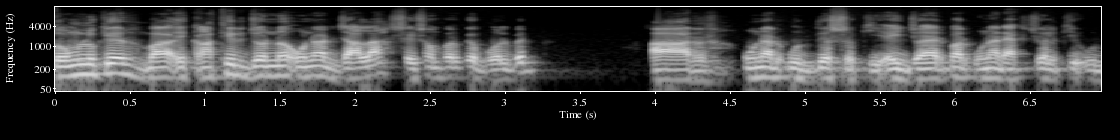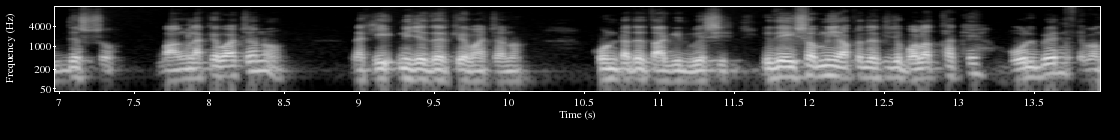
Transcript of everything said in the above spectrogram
তমলুকের বা এই কাঁথির জন্য ওনার জ্বালা, সেই সম্পর্কে বলবেন? আর ওনার উদ্দেশ্য কি? এই জয়ের পর ওনার অ্যাকচুয়াল কি উদ্দেশ্য? বাংলাকে বাঁচানো নাকি নিজেদেরকে বাঁচানো? কোনটাতে তাগিদ বেশি? যদি এইসব নিয়ে আপনাদের কিছু বলার থাকে, বলবেন এবং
